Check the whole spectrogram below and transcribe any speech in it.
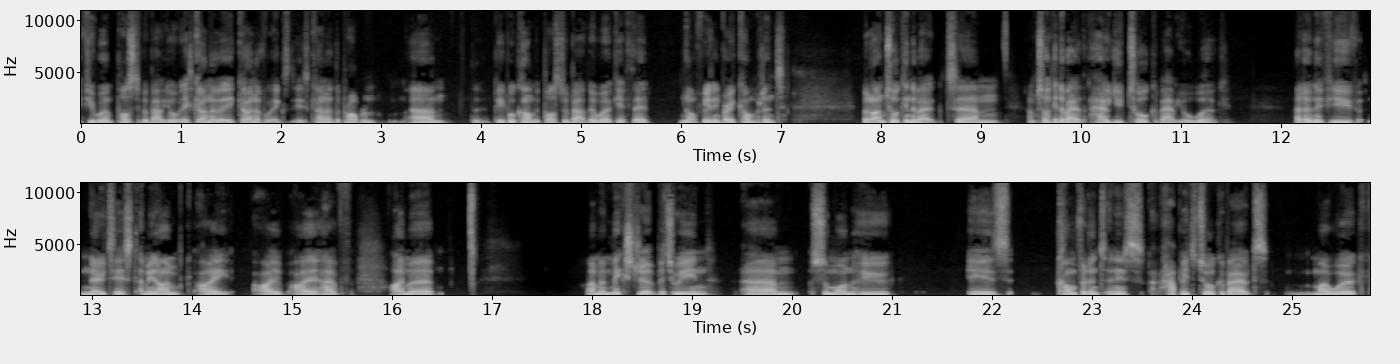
if you weren't positive about your, it's kind of it kind of it's kind of the problem. Um, people can't be positive about their work if they're not feeling very confident. But I'm talking about um, I'm talking about how you talk about your work. I don't know if you've noticed. I mean, I'm I I I have I'm a I'm a mixture between um, someone who is confident and is happy to talk about my work,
